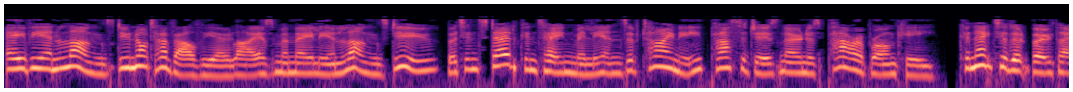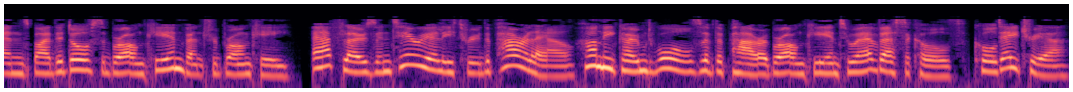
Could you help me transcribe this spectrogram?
Avian lungs do not have alveoli as mammalian lungs do, but instead contain millions of tiny passages known as parabronchi, connected at both ends by the dorsobronchi and ventrobronchi. Air flows interiorly through the parallel, honeycombed walls of the parabronchi into air vesicles, called atria,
